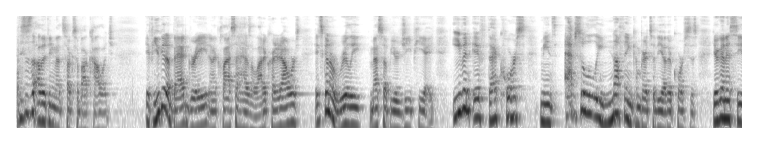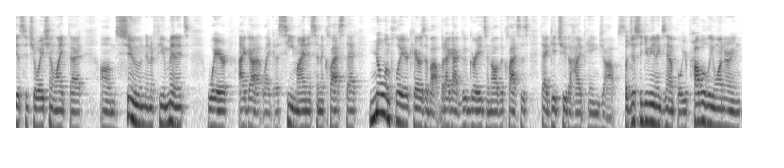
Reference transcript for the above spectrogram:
This is the other thing that sucks about college if you get a bad grade in a class that has a lot of credit hours, it's going to really mess up your GPA. Even if that course means absolutely nothing compared to the other courses, you're going to see a situation like that um, soon in a few minutes where I got like a C minus in a class that no employer cares about, but I got good grades in all the classes that get you the high paying jobs. So just to give you an example, you're probably wondering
